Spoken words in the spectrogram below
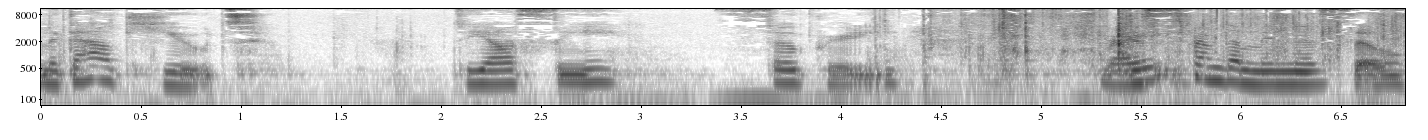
Look at how cute. Do y'all see? So pretty. Right? This is from the Miniso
